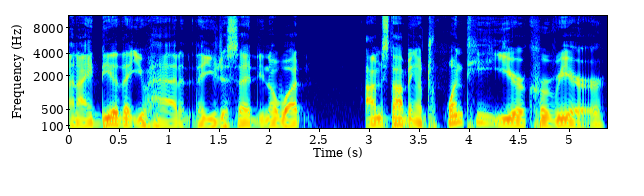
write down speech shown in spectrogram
an idea that you had that you just said, you know what? I'm stopping a 20 year career,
